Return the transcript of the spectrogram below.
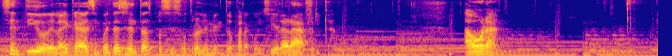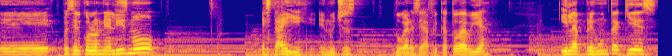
sentido de la década de 50 y 60, pues es otro elemento para considerar a África. Ahora, eh, pues el colonialismo está ahí, en muchos lugares de África todavía. Y la pregunta aquí es,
